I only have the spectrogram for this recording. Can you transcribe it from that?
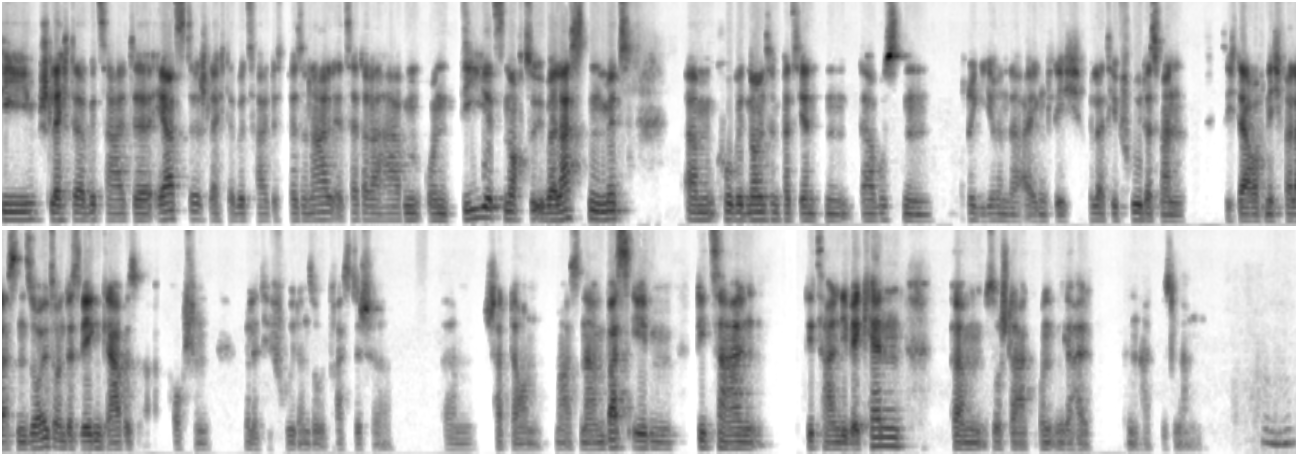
die schlechter bezahlte Ärzte, schlechter bezahltes Personal etc. haben und die jetzt noch zu überlasten mit ähm, Covid-19-Patienten, da wussten Regierende eigentlich relativ früh, dass man sich darauf nicht verlassen sollte und deswegen gab es auch schon relativ früh dann so drastische ähm, Shutdown-Maßnahmen, was eben die Zahlen, die Zahlen, die wir kennen, ähm, so stark unten gehalten hat bislang. Mhm.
